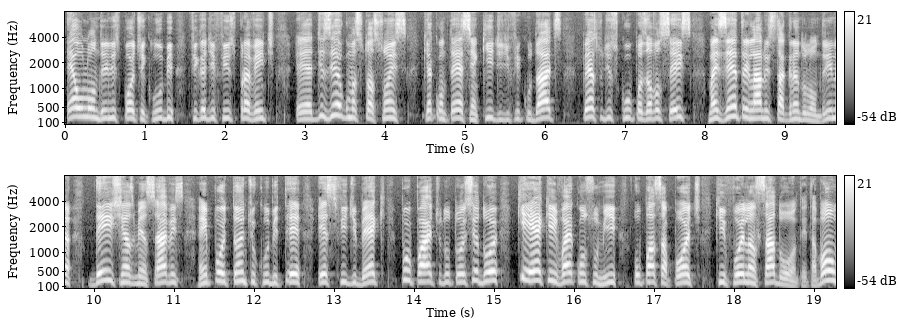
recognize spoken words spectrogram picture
é o Londrina Esporte Clube. Fica difícil pra gente é, dizer algumas situações que acontecem aqui de dificuldades. Peço desculpas a vocês, mas entrem lá no Instagram do Londrina, deixem as mensagens. É importante o clube ter esse feedback por parte do torcedor, que é quem vai consumir o passaporte que foi lançado ontem, tá bom?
